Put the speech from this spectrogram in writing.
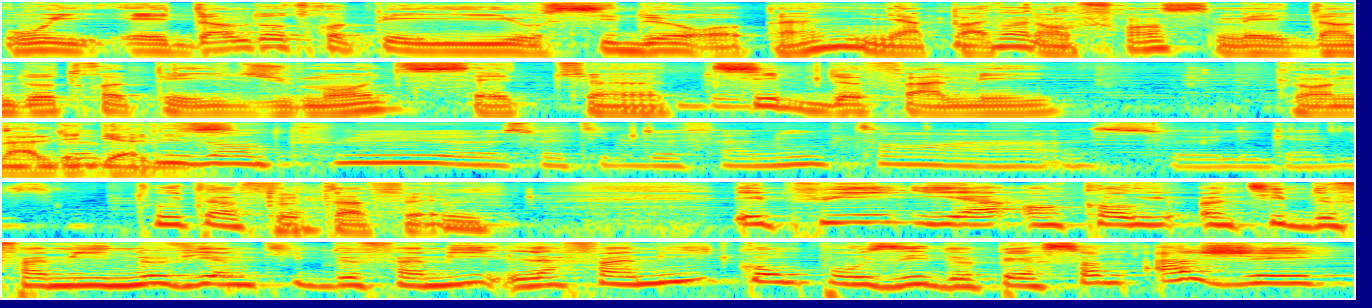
Oui, et dans d'autres pays aussi d'Europe, hein, il n'y a pas Voilà. qu'en France, mais dans d'autres pays du monde, c'est un type de famille qu'on a De légalisé. plus en plus, euh, ce type de famille tend à se légaliser. Tout à fait. Tout à fait. Oui. Et puis, il y a encore un type de famille, neuvième type de famille, la famille composée de personnes âgées.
